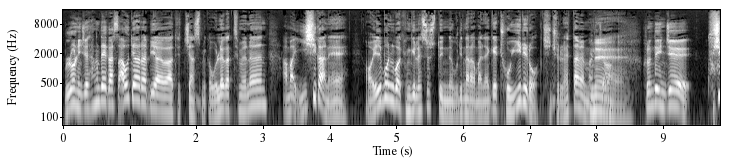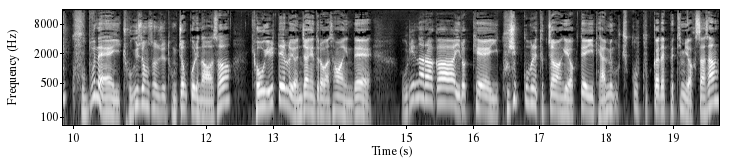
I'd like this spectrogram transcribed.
물론 이제 상대가 사우디아라비아가 됐지 않습니까? 원래 같으면은 아마 이 시간에 어, 일본과 경기를 했을 수도 있는 우리나라가 만약에 조 1위로 진출을 했다면 말이죠. 네. 그런데 이제 99분에 이 조규성 선수의 동점골이 나와서 겨우 1대1로 연장에 들어간 상황인데 우리나라가 이렇게 이 99분에 득점한 게 역대 이 대한민국 축구 국가대표팀 역사상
